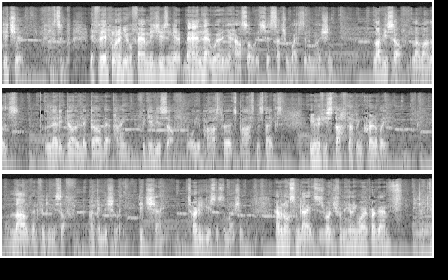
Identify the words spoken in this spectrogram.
Ditch it. A, if anyone in your family is using it, ban that word in your household. It's just such a wasted emotion. Love yourself. Love others let it go, let go of that pain. Forgive yourself for all your past hurts, past mistakes. Even if you're stuffed up incredibly, love and forgive yourself unconditionally. Ditch shame. Totally useless emotion. Have an awesome day. This is Roger from the Healing Warrior Program. Take care.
